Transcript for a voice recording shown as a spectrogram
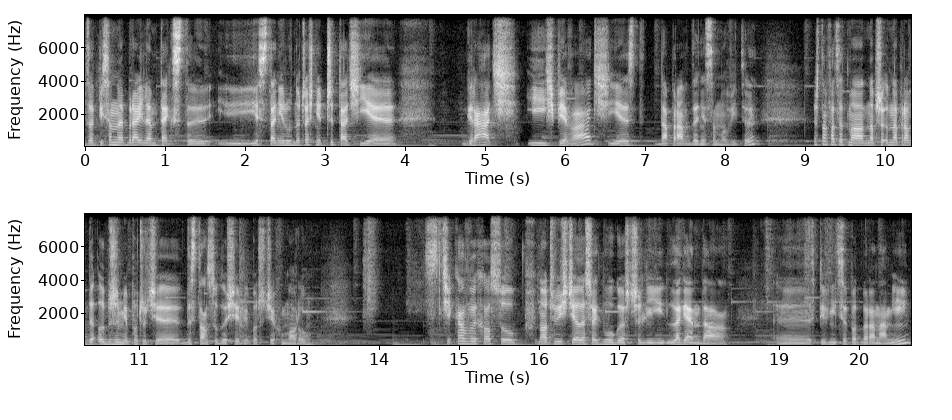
zapisane braillem teksty i jest w stanie równocześnie czytać je, grać i śpiewać, jest naprawdę niesamowity. Zresztą facet ma na, naprawdę olbrzymie poczucie dystansu do siebie, poczucie humoru. z ciekawych osób, no oczywiście Leszek Długosz, czyli legenda yy, z piwnicy pod baranami.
